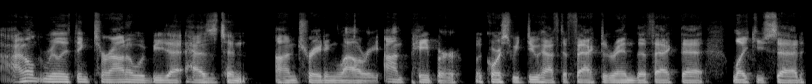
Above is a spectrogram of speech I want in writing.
I don't really think Toronto would be that hesitant on trading Lowry on paper. Of course, we do have to factor in the fact that, like you said,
